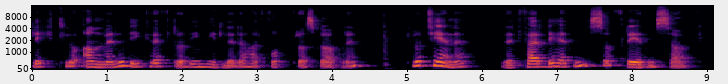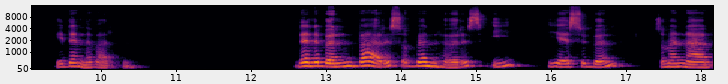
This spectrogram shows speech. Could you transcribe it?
plikt til å anvende de krefter og de midler det har fått fra Skaperen, til å tjene rettferdighetens og fredens sak i denne verden. Denne bønnen bæres og bønnhøres i Jesu bønn, som er nær,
